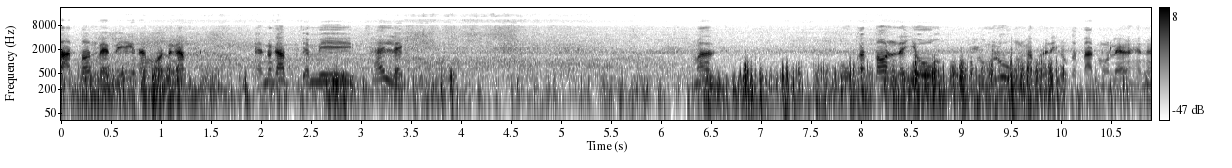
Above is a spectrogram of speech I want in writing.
ตัดต้นแบบนี้ทั้งหมดนะครับ เห็นไหมครับ จะมีใช้เหล็ก มาปลูกกับต้นและโยง หมดแล้วเห็นไหม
